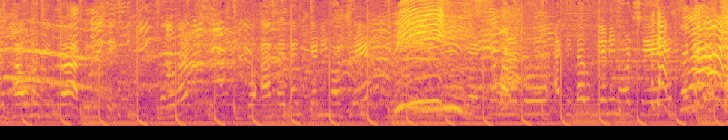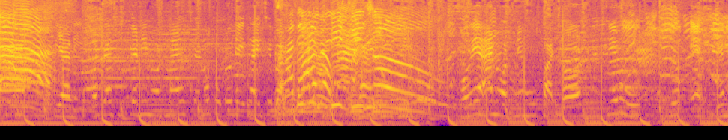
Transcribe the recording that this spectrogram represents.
ગુફાઓનું ચિત્ર આપેલું છે. બરોબર? તો આ કેટલા રૂપિયાની નોટ છે? તો બાળકો, આ કેટલા રૂપિયાની નોટ છે? રૂપિયાની. પચાસ રૂપિયાની નોટમાં તેનો ફોટો દેખાય છે? હવે આ નોટને હું પાછળ ફેરવું તો એમ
